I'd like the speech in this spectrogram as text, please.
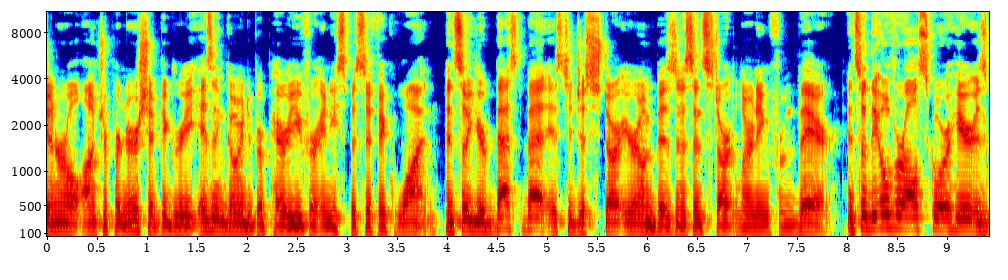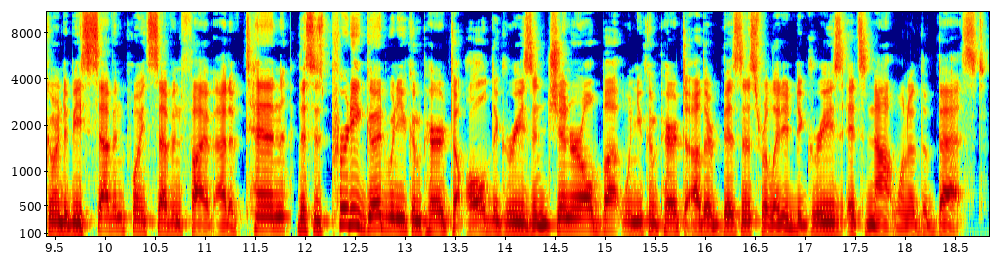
general entrepreneurship degree isn't going to prepare you for any specific one. And so your best bet is to just start your own business and start learning from there. And so the overall score here is going to be 7.75 out of 10. This is pretty good when you compare it to all degrees in general, but when you compare it to other business related degrees, it's not one of the best.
